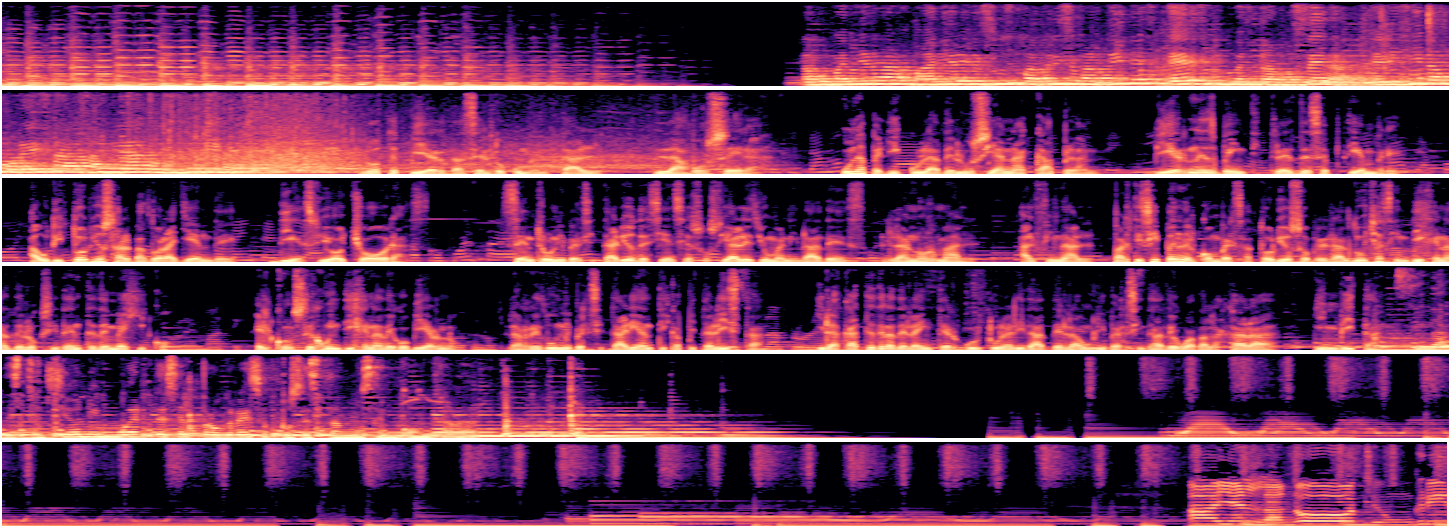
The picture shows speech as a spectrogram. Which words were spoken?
No te pierdas el documental La Vocera, una película de Luciana Kaplan, viernes 23 de septiembre, Auditorio Salvador Allende, 18 horas, Centro Universitario de Ciencias Sociales y Humanidades, La Normal. Al final, participa en el conversatorio sobre las luchas indígenas del occidente de México, el Consejo Indígena de Gobierno, la Red Universitaria Anticapitalista y la Cátedra de la Interculturalidad de la Universidad de Guadalajara invitan. Si la destrucción y muerte es el progreso, pues estamos en contra.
